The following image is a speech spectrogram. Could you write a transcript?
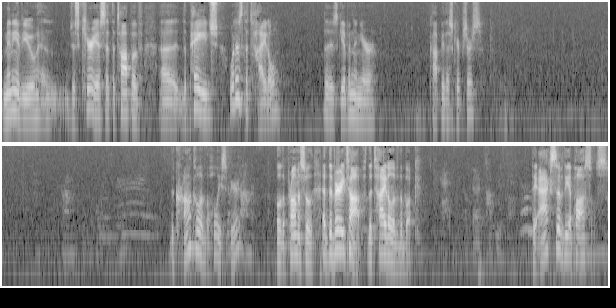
Many of you, uh, just curious, at the top of uh, the page, what is the title that is given in your copy of the scriptures? The Chronicle of the Holy Spirit? Oh, the promise. So at the very top, the title of the book The Acts of the Apostles.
